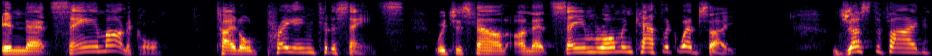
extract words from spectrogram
In that same article titled Praying to the Saints, which is found on that same Roman Catholic website, justified,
